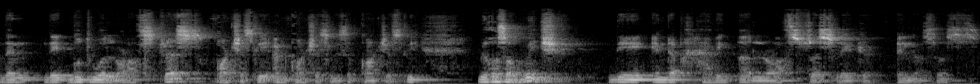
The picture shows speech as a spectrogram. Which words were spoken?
then they go through a lot of stress, consciously, unconsciously, subconsciously, because of which they end up having a lot of stress related illnesses.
